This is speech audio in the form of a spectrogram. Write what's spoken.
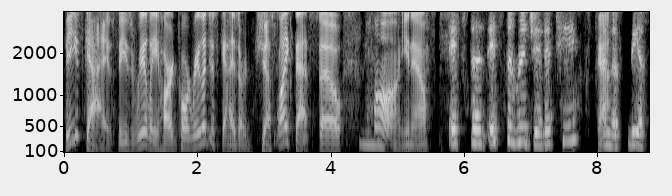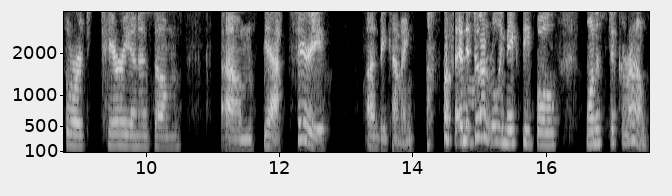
these guys, these really hardcore religious guys are just like that. So, yeah. huh, you know, it's the it's the rigidity yeah. and the the authoritarianism. Um, yeah, it's very unbecoming, and it doesn't really make people want to stick around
